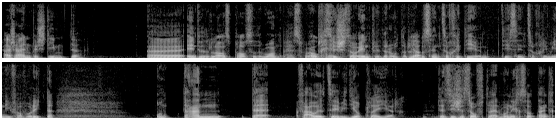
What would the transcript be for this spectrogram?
Hast du einen bestimmten? äh, entweder LastPass oder OnePassword. Okay. Das ist so entweder oder. Ja. Aber das sind so die, die sind so ein bisschen meine Favoriten. Und dann der VLC Videoplayer. Das ist eine Software, wo ich so denke,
